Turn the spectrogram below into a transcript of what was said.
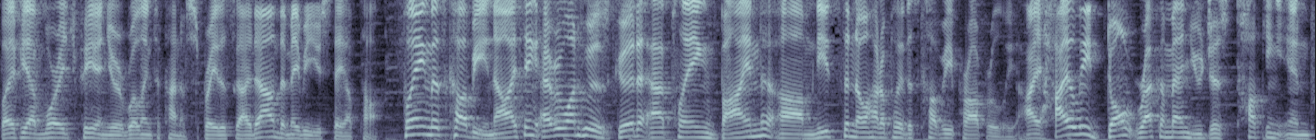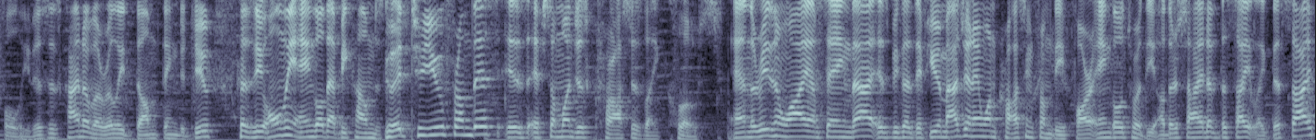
But if you have more HP and you're willing to kind of spray this guy down, then maybe you stay up top. Playing this cubby. Now, I think everyone who is good at playing bind um, needs to know how to play this cubby properly. I highly don't recommend you just tucking in fully. This is kind of a really dumb thing to do because the only angle that becomes good to you from this is if someone just crosses like close. And the reason why I'm saying that is because if you imagine anyone crossing from the far angle toward the other side of the site, like this side,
